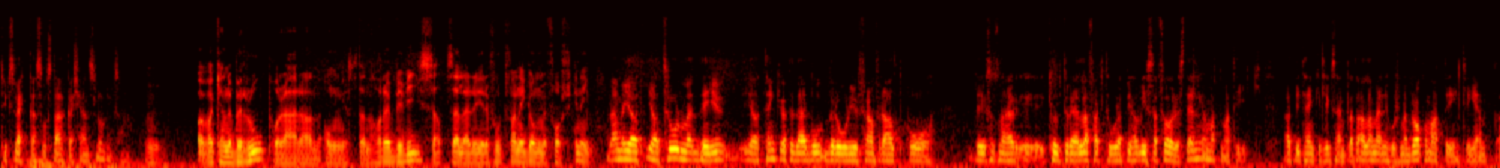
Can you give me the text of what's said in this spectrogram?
tycks väcka så starka känslor. Liksom. Mm. Vad kan det bero på den här äh, ångesten? Har det bevisats eller är det fortfarande igång med forskning? Nej, men jag, jag tror men det är ju, jag tänker att det där beror ju framförallt på det är liksom sådana här eh, kulturella faktorer, att vi har vissa föreställningar om matematik. Att vi tänker till exempel att alla människor som är bra på matte är intelligenta.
